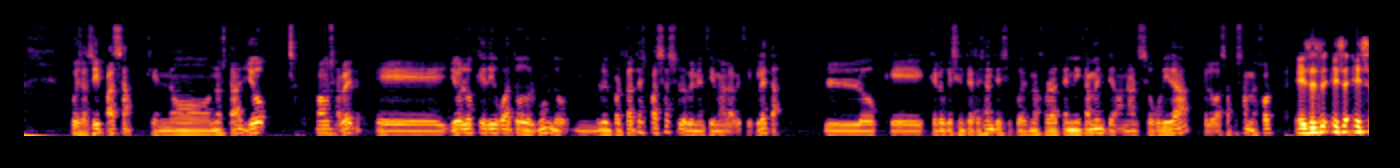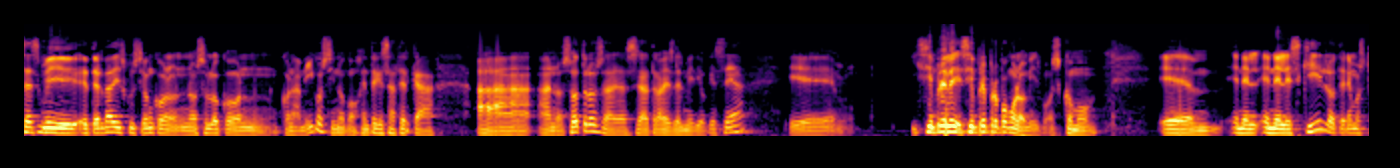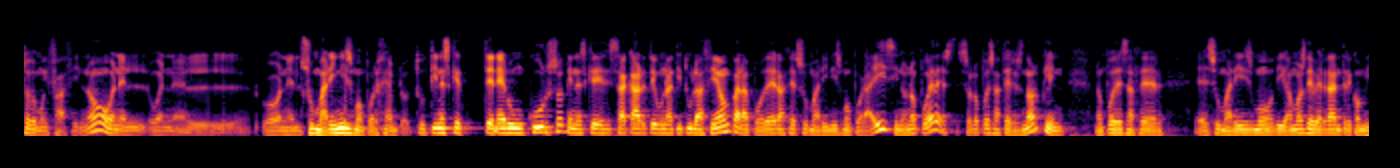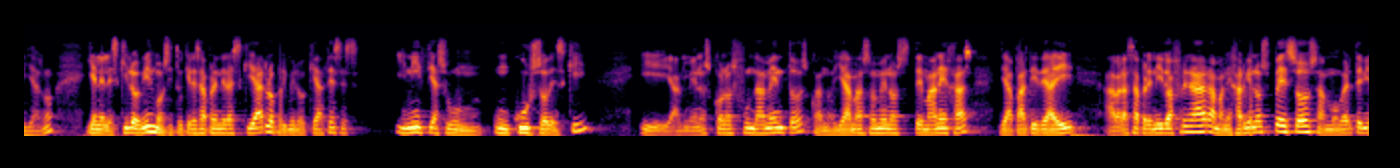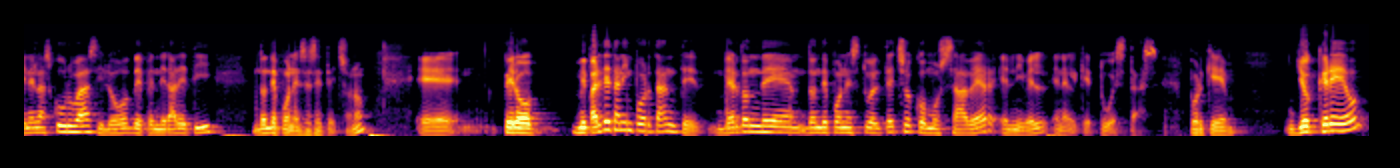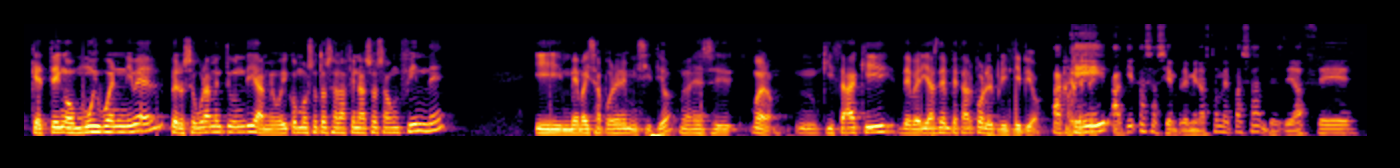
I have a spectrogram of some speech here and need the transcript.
pues así pasa, que no, no está. Yo Vamos a ver, eh, yo lo que digo a todo el mundo, lo importante es pasárselo bien encima de la bicicleta. Lo que creo que es interesante, si puedes mejorar técnicamente, ganar seguridad, te lo vas a pasar mejor. Esa es, mi eterna discusión con, no solo con, amigos, sino con gente que se acerca a, nosotros, sea a través del medio que sea. Eh, y siempre, siempre propongo lo mismo. Es como, Em, en, el, en, el, esquí lo tenemos todo muy fácil, ¿no? O en, el, o, en el, o en el submarinismo, por ejemplo. Tú tienes que tener un curso, tienes que sacarte una titulación para poder hacer submarinismo por ahí, si no, no puedes. Solo puedes hacer snorkeling, no puedes hacer eh, submarinismo, digamos, de verdad, entre comillas, ¿no? Y en el esquí lo mismo, si tú quieres aprender a esquiar, lo primero que haces es inicias un, un curso de esquí y al menos con los fundamentos, cuando ya más o menos te manejas, ya a partir de ahí habrás aprendido a frenar, a manejar bien los pesos, a moverte bien en las curvas y luego dependerá de ti dónde pones ese techo, ¿no? Eh, pero me parece tan importante ver dónde, dónde pones tú el techo como saber el nivel en el que tú estás. Porque yo creo que tengo muy buen nivel, pero seguramente un día me voy con vosotros a la Fenasosa un fin de y me vais a poner en mi sitio. bueno, mm, quizá aquí deberías de empezar por el principio. Aquí, aquí pasa siempre. Mira, esto me pasa desde hace,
